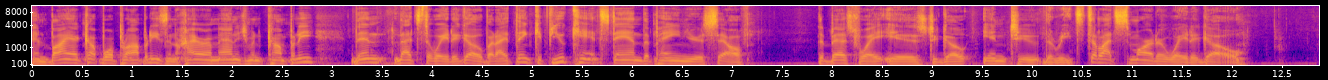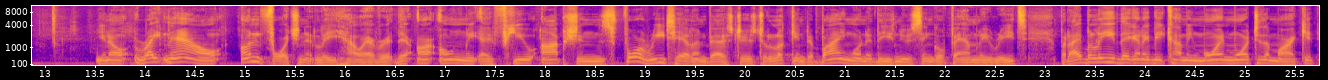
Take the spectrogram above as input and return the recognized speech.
and buy a couple of properties and hire a management company, then that's the way to go. But I think if you can't stand the pain yourself, the best way is to go into the REITs. It's a lot smarter way to go. You know, right now, unfortunately, however, there are only a few options for retail investors to look into buying one of these new single family REITs, but I believe they're going to be coming more and more to the market.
